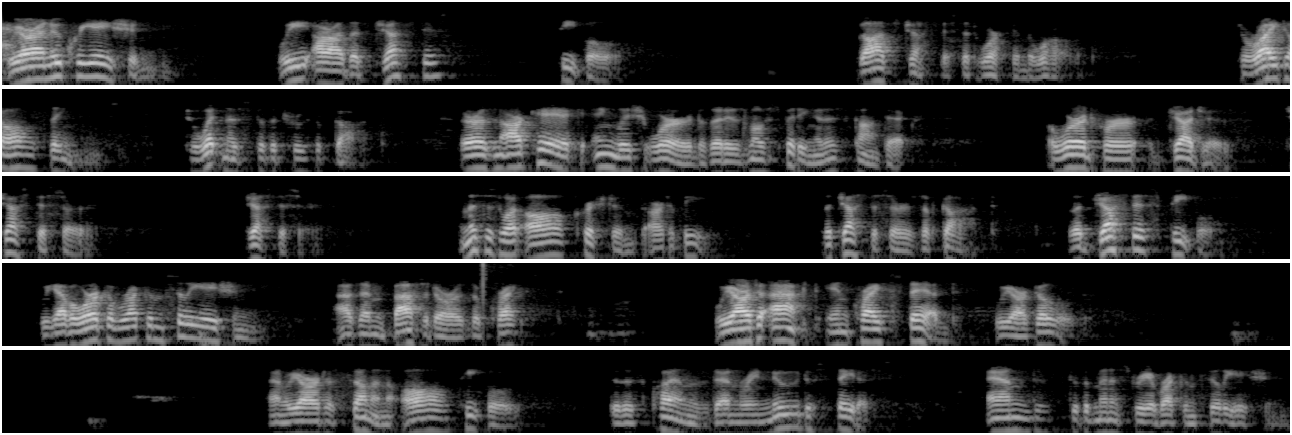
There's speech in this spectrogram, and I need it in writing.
We are a new creation. We are the justice people. God's justice at work in the world. To right all things, to witness to the truth of God. There is an archaic English word that is most fitting in this context. A word for judges, justicer, justicer. And this is what all Christians are to be. The justicers of God. The justice people. We have a work of reconciliation as ambassadors of Christ. We are to act in Christ's stead, we are told. And we are to summon all peoples to this cleansed and renewed status and to the ministry of reconciliation.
